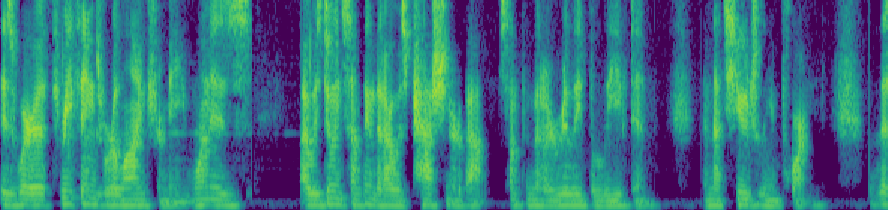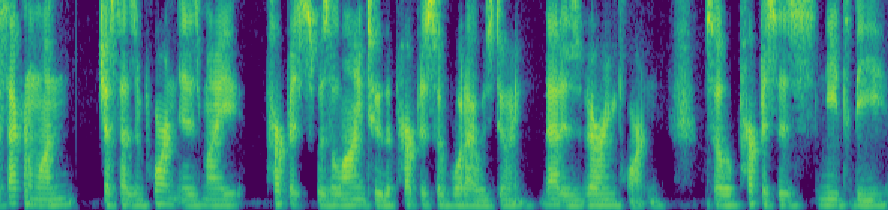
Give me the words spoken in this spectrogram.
is where three things were aligned for me. One is I was doing something that I was passionate about, something that I really believed in, and that's hugely important. The second one, just as important, is my purpose was aligned to the purpose of what I was doing. That is very important. So purposes need to be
